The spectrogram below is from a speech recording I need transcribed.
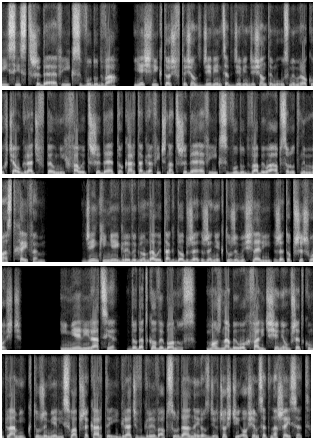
PC z 3DFX Voodoo 2. Jeśli ktoś w 1998 roku chciał grać w pełni chwały 3D, to karta graficzna 3DFX Voodoo 2 była absolutnym must-have'em. Dzięki niej gry wyglądały tak dobrze, że niektórzy myśleli, że to przyszłość. I mieli rację. Dodatkowy bonus. Można było chwalić się nią przed kumplami, którzy mieli słabsze karty i grać w gry w absurdalnej rozdzielczości 800 na 600.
